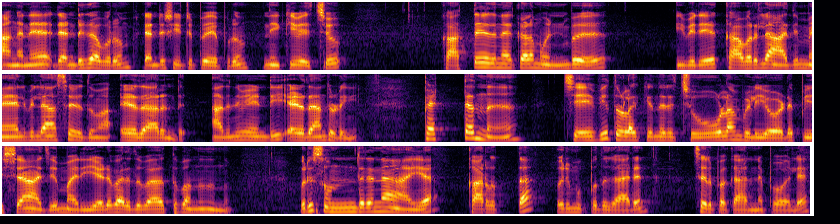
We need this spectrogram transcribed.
അങ്ങനെ രണ്ട് കവറും രണ്ട് ഷീറ്റ് പേപ്പറും നീക്കി വെച്ചു. കത്ത് എഴുതുന്നേക്കാൾ മുൻപ് ഇവർ കവറിൽ ആദ്യം മേൽവിലാസം എഴുതുക എഴുതാറുണ്ട്. അതിനു വേണ്ടി എഴുതാൻ തുടങ്ങി. പെട്ടെന്ന് ചെവി തുളയ്ക്കുന്നൊരു ചൂളം വിളിയോടെ പിശാജ് മരിയയുടെ വലതുഭാഗത്ത് വന്നു നിന്നു. ഒരു സുന്ദരനായ കറുത്ത ഒരു മുപ്പതുകാരൻ ചെറുപ്പക്കാരനെ പോലെ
